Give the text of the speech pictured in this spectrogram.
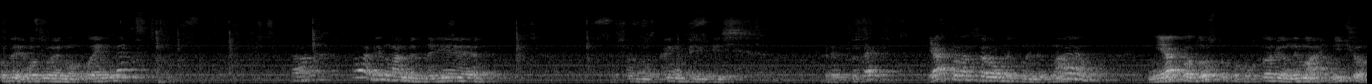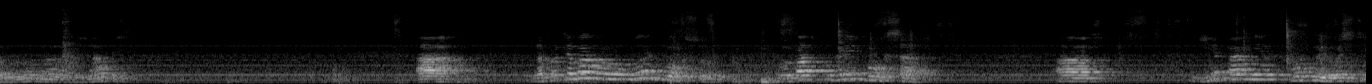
туди готуємо plain text, так, а він нам віддає що на скриньки якийсь криптотекст. Як вона це робить, ми не знаємо. Ніякого доступу, повторюю, немає. Нічого не можна дізнатися. А на противагу блекбоксу, в випадку грейбокса, є певні можливості.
